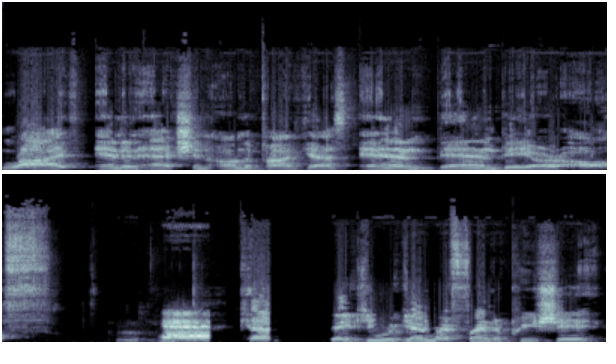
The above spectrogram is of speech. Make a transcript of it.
live and in action on the podcast. And then they are off. Okay. Kat, thank you again, my friend. Appreciate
